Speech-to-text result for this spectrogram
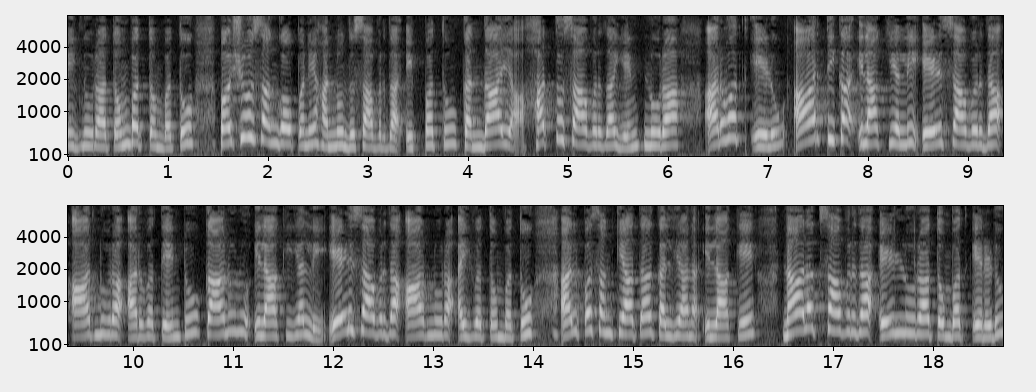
ಐದುನೂರ ತೊಂಬತ್ತೊಂಬತ್ತು ಪಶುಸಂಗೋಪನೆ ಹನ್ನೊಂದು ಸಾವಿರದ ಇಪ್ಪತ್ತು, ಕಂದಾಯ ಹತ್ತು ಸಾವಿರದ ಎಂಟುನೂರ ಅರವತ್ತೇಳು, ಆರ್ಥಿಕ ಇಲಾಖೆಯಲ್ಲಿ ಏಳು ಸಾವಿರದ ಆರುನೂರ ಅರವತ್ತೆಂಟು, ಕಾನೂನು ಇಲಾಖೆಯಲ್ಲಿ ಏಳು ಸಾವಿರದ ಆರುನೂರ ಐವತ್ತೊಂಬತ್ತು, ಅಲ್ಪಸಂಖ್ಯಾತ ಕಲ್ಯಾಣ ಇಲಾಖೆ ನಾಲ್ಕು ಸಾವಿರದ ಏಳ್ನೂರ ತೊಂಬತ್ತೆರಡು,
